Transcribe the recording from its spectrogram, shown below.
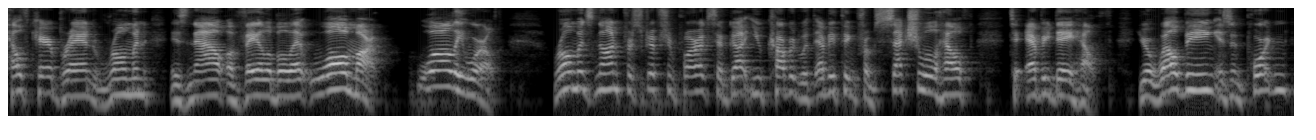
healthcare brand, Roman, is now available at Walmart. Wally World. Roman's non prescription products have got you covered with everything from sexual health to everyday health. Your well being is important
